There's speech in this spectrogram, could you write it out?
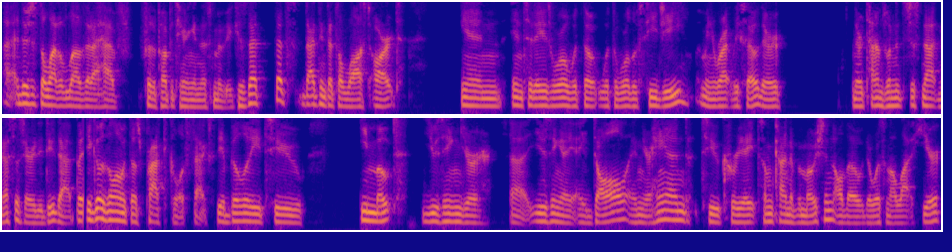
Uh, there's just a lot of love that I have for the puppeteering in this movie because that that's I think that's a lost art in in today's world with the with the world of CG. I mean, rightly so. There there are times when it's just not necessary to do that, but it goes along with those practical effects, the ability to emote using your uh, using a, a, doll in your hand to create some kind of emotion. Although there wasn't a lot here,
